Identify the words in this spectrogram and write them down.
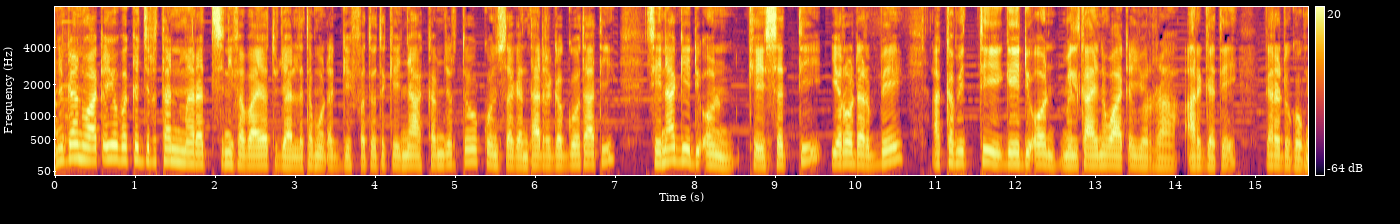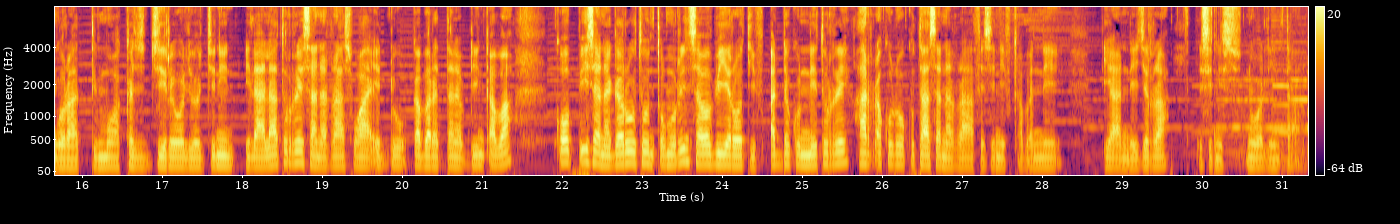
Nagaan Waaqayyoo bakka jirtan maratti isiniif haa baay'atu jaallatamoo dhaggeeffattoota keenyaa akkam jirtu kun sagantaa dargaggootaati. Seenaa Geedi'oon keessatti yeroo darbee akkamitti Geedi'oon milkaa'ina Waaqayyoo irraa argate gara dogongoraatti immoo akka jijjiiree walii wajjiniin ilaalaa turre sanarraas waa hedduu akka barattan abdiin qaba. Qophii sana garuu tun xumuriin sababii yerootiif adda kunnee turre har'a kunoo kutaa sanarraa hafe isiniif qabannee dhiyaannee jirra. Isinis nu waliin ta'a.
